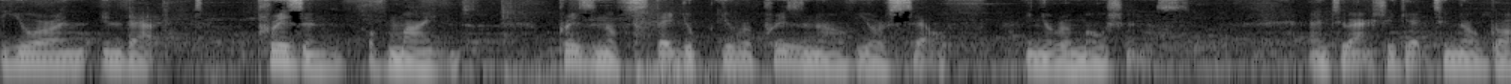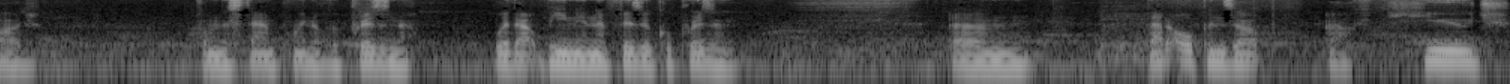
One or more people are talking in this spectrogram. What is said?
you are in, in that prison of mind, prison of state? You're, you're a prisoner of yourself in your emotions, and to actually get to know God from the standpoint of a prisoner, without being in a physical prison, um, that opens up a huge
